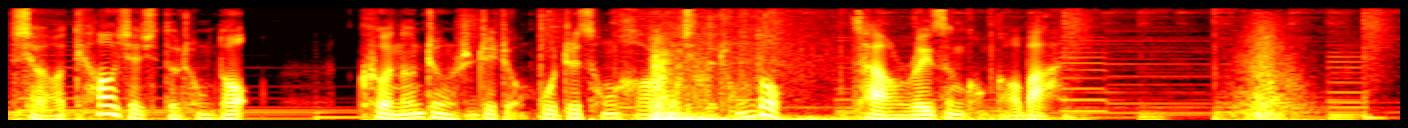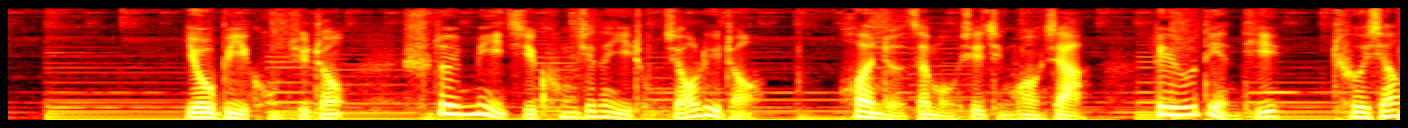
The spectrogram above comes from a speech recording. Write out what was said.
想要跳下去的冲动。可能正是这种不知从何而起的冲动，才让 Rayson 恐高吧。幽闭恐惧症是对密集空间的一种焦虑症。患者在某些情况下，例如电梯、车厢、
